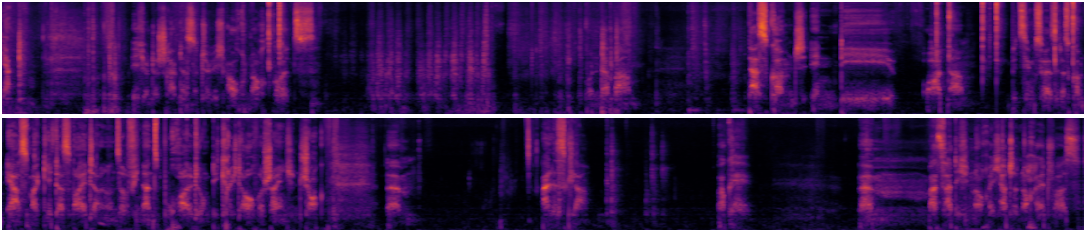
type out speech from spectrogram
Ja. Ich unterschreibe das natürlich auch noch kurz. Wunderbar. Das kommt in die Ordner. Beziehungsweise das kommt erstmal, geht das weiter an unsere Finanzbuchhaltung. Die kriegt auch wahrscheinlich einen Schock. Ähm, alles klar. Okay. Ähm, hatte ich noch? Ich hatte noch etwas.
